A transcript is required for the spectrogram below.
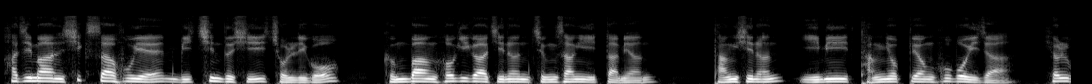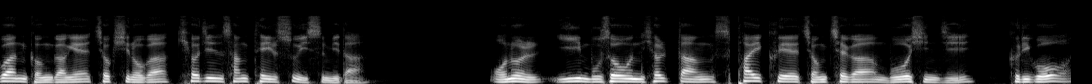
하지만 식사 후에 미친 듯이 졸리고 금방 허기가 지는 증상이 있다면 당신은 이미 당뇨병 후보이자 혈관 건강의 적신호가 켜진 상태일 수 있습니다. 오늘 이 무서운 혈당 스파이크의 정체가 무엇인지 그리고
